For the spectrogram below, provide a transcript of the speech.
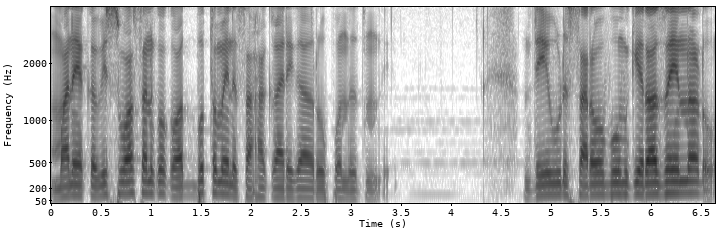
మన యొక్క విశ్వాసానికి ఒక అద్భుతమైన సహకారిగా రూపొందుతుంది. దేవుడు సర్వభూమికి రాజు అయినాడు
